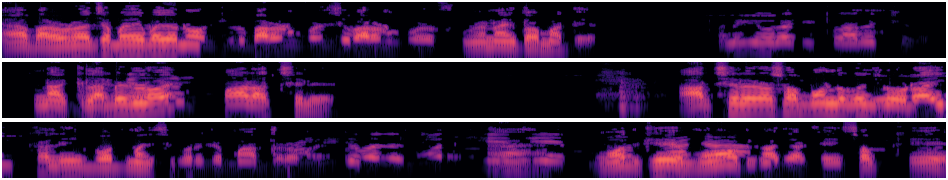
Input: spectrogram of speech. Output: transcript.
হ্যাঁ বারণ আছে মানে বাজানো বারণ করেছে বারণ করে শুনে নাই তো আমাদের। মানে কি ওরা কি ক্লাবের ছিল? না ক্লাবের নয় পাড়ার ছেলে। আর ছেলেরা সব বন্ধ করেছিল ওরাই খালি বদমাইশি করেছে মারধর হয়। হ্যাঁ মদ খেয়ে মদ গাঁজা খেয়ে সব খেয়ে।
